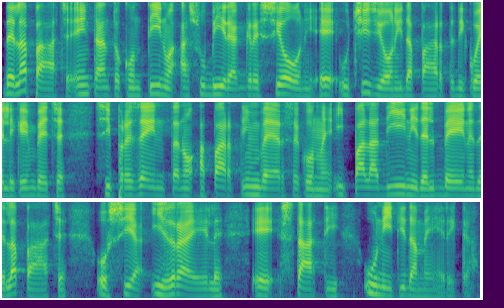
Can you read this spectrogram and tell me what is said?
della pace e intanto continua a subire aggressioni e uccisioni da parte di quelli che invece si presentano a parti inverse come i paladini del bene della pace, ossia Israele e Stati Uniti d'America.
